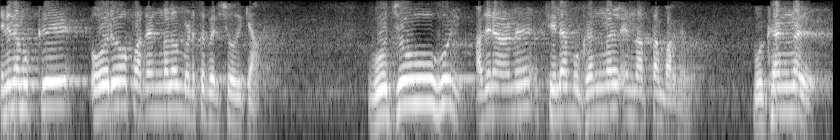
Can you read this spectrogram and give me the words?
ഇനി നമുക്ക് ഓരോ പദങ്ങളും എടുത്ത് പരിശോധിക്കാം. വുജൂഹുൻ അതിനാണ് ചില മുഖങ്ങൾ എന്നർത്ഥം പറഞ്ഞത്. മുഖങ്ങൾ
